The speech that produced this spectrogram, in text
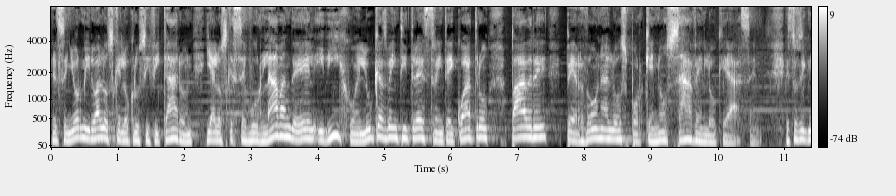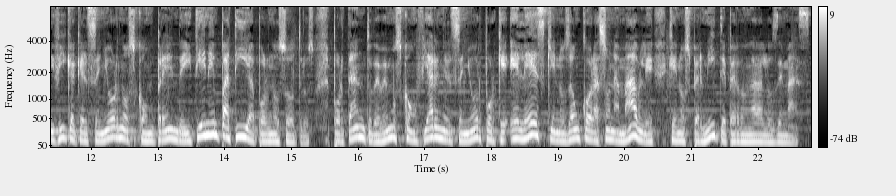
el Señor miró a los que lo crucificaron y a los que se burlaban de él y dijo en Lucas 23, 34, Padre, perdónalos porque no saben lo que hacen. Esto significa que el Señor nos comprende y tiene empatía por nosotros. Por tanto, debemos confiar en el Señor porque Él es quien nos da un corazón amable que nos permite perdonar a los demás.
